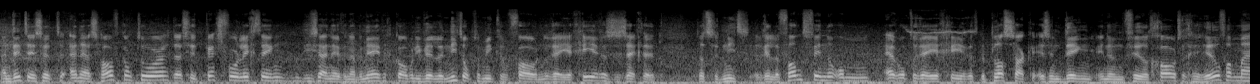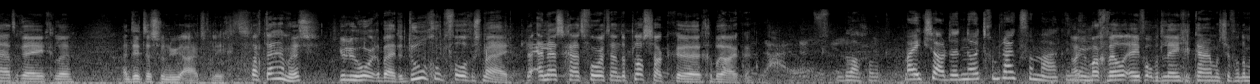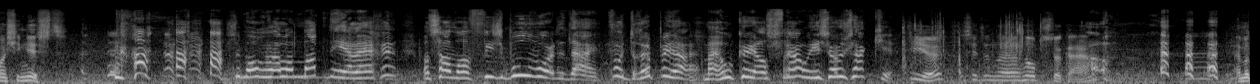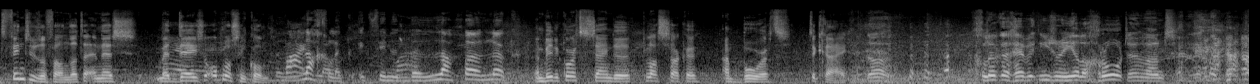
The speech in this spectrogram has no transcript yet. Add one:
En dit is het NS-hoofdkantoor. Daar zit persvoorlichting. Die zijn even naar beneden gekomen. Die willen niet op de microfoon reageren. Ze zeggen dat ze het niet relevant vinden om erop te reageren. De plaszak is een ding in een veel groter geheel van maatregelen. En dit is er nu uitgelicht. Dag dames, jullie horen bij de doelgroep volgens mij. De NS gaat voortaan de plaszak uh, gebruiken. Belachelijk. Maar ik zou er nooit gebruik van maken. Nou, u mag wel even op het lege kamertje van de machinist. Ze mogen wel een mat neerleggen, want het zal wel een vieze boel worden daar. Voor druppen, ja. Maar hoe kun je als vrouw in zo'n zakje? Hier, er zit een uh, hulpstuk aan. Oh. en wat vindt u ervan dat de NS met deze oplossing komt? Belachelijk. Ik vind het belachelijk. En binnenkort zijn de plaszakken aan boord te krijgen. Nou, gelukkig heb ik niet zo'n hele grote, want...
